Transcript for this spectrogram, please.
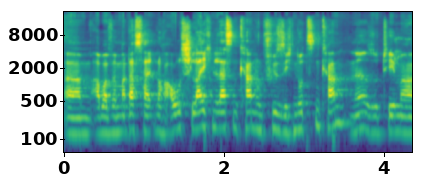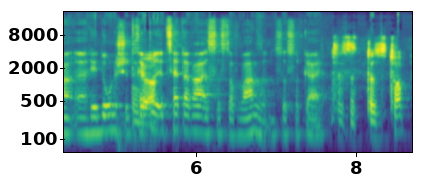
Ähm, aber wenn man das halt noch ausschleichen lassen kann und für sich nutzen kann, ne, so Thema äh, hedonische Treppe ja. etc., ist das doch Wahnsinn. Das ist doch geil. Das ist, das ist top.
